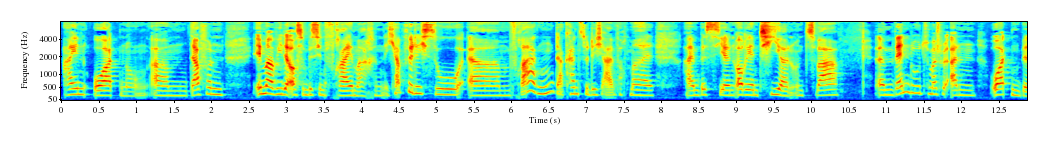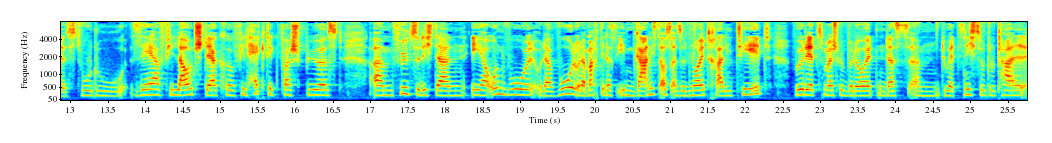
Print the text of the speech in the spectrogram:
Einordnung. Ähm, davon immer wieder auch so ein bisschen frei machen. Ich habe für dich so ähm, Fragen, da kannst du dich einfach mal ein bisschen orientieren. Und zwar, wenn du zum Beispiel an Orten bist, wo du sehr viel Lautstärke, viel Hektik verspürst, ähm, fühlst du dich dann eher unwohl oder wohl oder macht dir das eben gar nichts aus? Also Neutralität würde jetzt zum Beispiel bedeuten, dass ähm, du jetzt nicht so total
